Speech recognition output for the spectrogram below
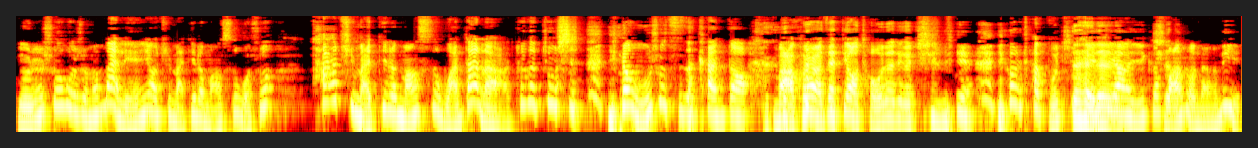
有人说过什么曼联要去买蒂勒芒斯，我说。他去买蒂勒芒斯完蛋了，这个就是 你要无数次的看到马奎尔在掉头的这个局面，因为他不具备这样一个防守能力，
